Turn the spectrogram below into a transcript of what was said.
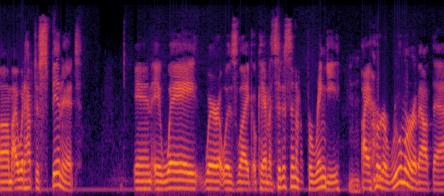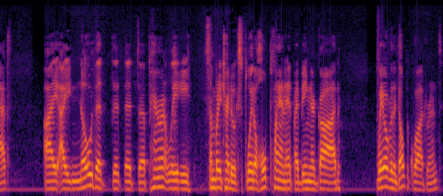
um, I would have to spin it in a way where it was like, okay, I'm a citizen, I'm a Ferengi. Mm-hmm. I heard a rumor about that. I, I know that that, that uh, apparently somebody tried to exploit a whole planet by being their god, way over in the Delta Quadrant.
